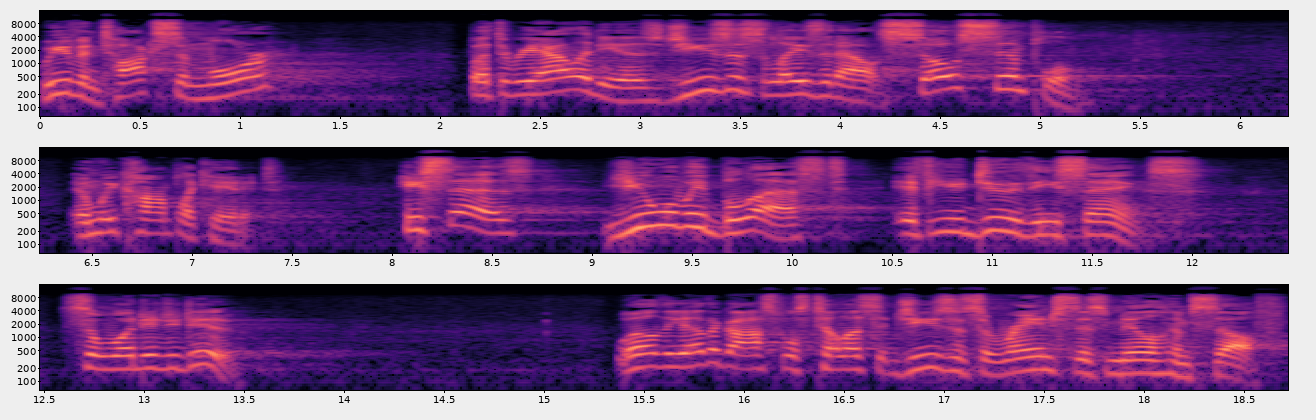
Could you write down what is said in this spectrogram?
We even talk some more. But the reality is, Jesus lays it out so simple and we complicate it. He says, You will be blessed if you do these things. So, what did he do? Well, the other Gospels tell us that Jesus arranged this meal himself.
